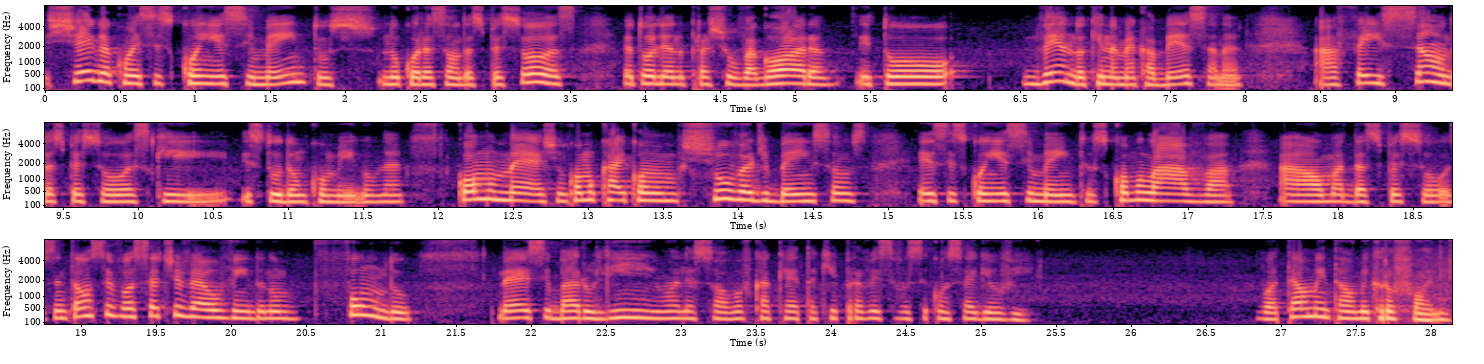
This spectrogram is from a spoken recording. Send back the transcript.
chega com esses conhecimentos no coração das pessoas, eu estou olhando para a chuva agora e estou vendo aqui na minha cabeça, né, a afeição das pessoas que estudam comigo, né? Como mexem, como cai como chuva de bênçãos esses conhecimentos, como lava a alma das pessoas. Então, se você estiver ouvindo no fundo, né, esse barulhinho, olha só, vou ficar quieta aqui para ver se você consegue ouvir. Vou até aumentar o microfone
